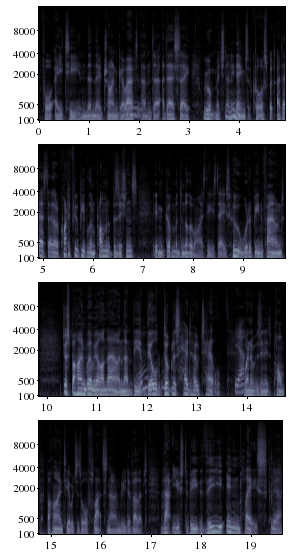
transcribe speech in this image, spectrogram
for 18, then they'd try and go out. And uh, I dare say, we won't mention any names, of course, but I dare say there are quite a few people in prominent positions in government and otherwise these days who would have been found just behind where we mm. are now, and that mm-hmm. the Yeah, the old. Douglas Head Hotel, Yeah. when it was in its pomp behind here, which is all flats now and redeveloped, that used to be the in place Yeah.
